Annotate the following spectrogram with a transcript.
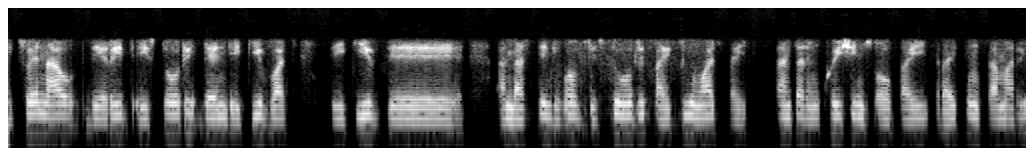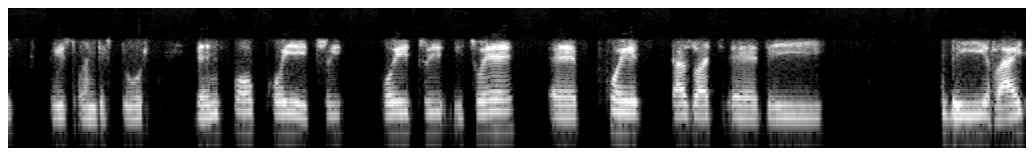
it's where now they read a story, then they give what they give the understanding of the story by doing what by answering questions or by writing summaries based on the story. Then for poetry, poetry. It's where uh, poets does what uh, they they write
